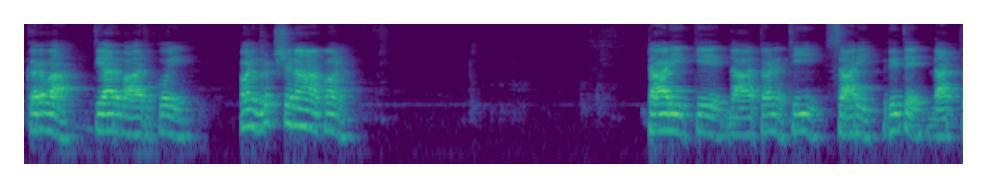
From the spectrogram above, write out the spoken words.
કરવા ત્યારબાદ કોઈ પણ વૃક્ષના પણ ટાળી કે દાંતણથી સારી રીતે દાંત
